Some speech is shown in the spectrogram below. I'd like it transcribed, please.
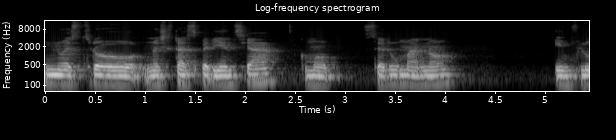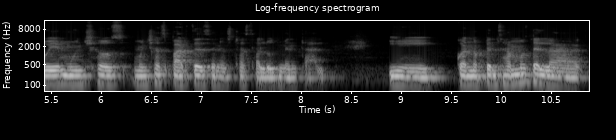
nuestro, nuestra experiencia como ser humano influye muchos, muchas partes de nuestra salud mental y cuando pensamos de la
